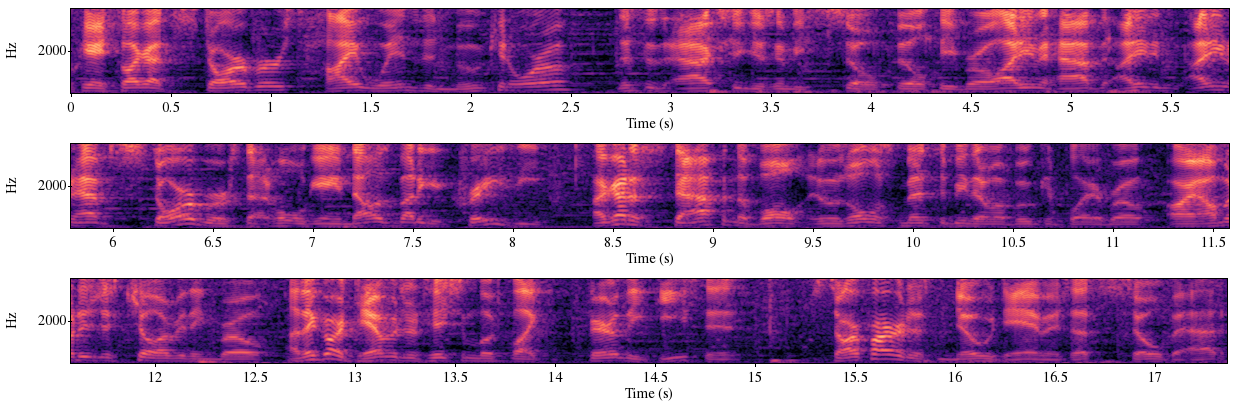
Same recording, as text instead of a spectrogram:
Okay, so I got Starburst, High Winds, and Moonkin Aura. This is actually just gonna be so filthy, bro. I didn't even have I didn't I didn't even have Starburst that whole game. That was about to get crazy. I got a staff in the vault. It was almost meant to be that I'm a Moonkin player, bro. All right, I'm gonna just kill everything, bro. I think our damage rotation looked like fairly decent. Starfire does no damage. That's so bad.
